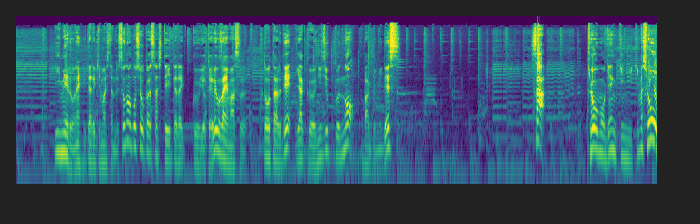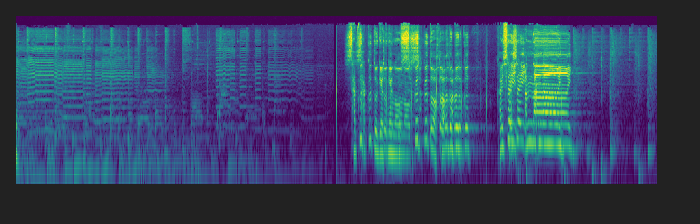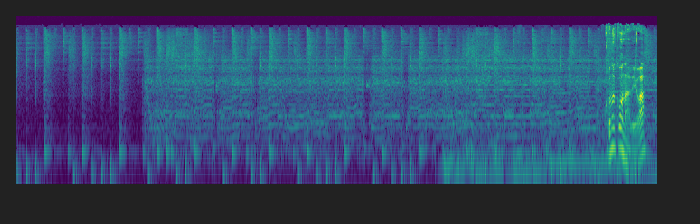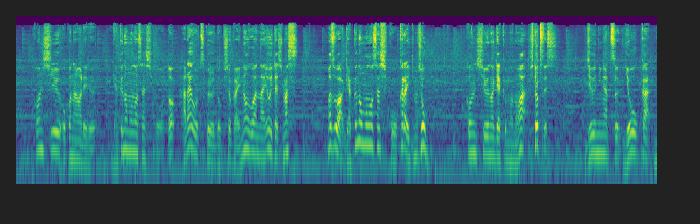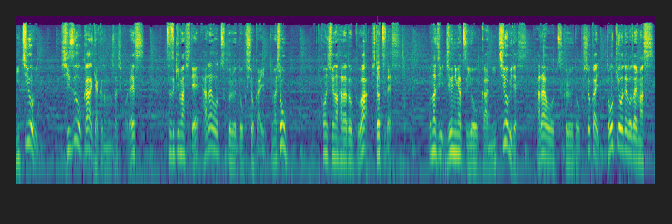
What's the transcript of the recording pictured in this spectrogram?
E メールをねいただきましたのでそのご紹介させていただく予定でございます。トータルで約20分の番組です。さあ今日も元気にいきましょう。サクッと逆のサクッと腹読開催案内。このコーナーでは今週行われる逆の物差し校と腹を作る読書会のご案内をいたします。まずは逆の物差し校からいきましょう。今週の逆物は一つです12月8日日曜日静岡逆の物差し校です。続きまして腹を作る読書会いきましょう。今週の腹読は一つです。同じ12月8日日曜日です。腹を作る読書会東京でございます。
